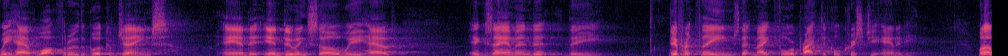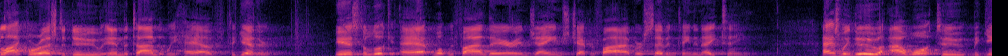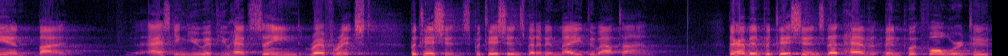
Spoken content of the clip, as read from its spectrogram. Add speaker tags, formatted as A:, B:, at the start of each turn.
A: we have walked through the book of James, and in doing so, we have examined the different themes that make for practical Christianity. What I'd like for us to do in the time that we have together is to look at what we find there in James chapter 5, verse 17 and 18. As we do, I want to begin by asking you if you have seen referenced petitions, petitions that have been made throughout time. There have been petitions that have been put forward to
